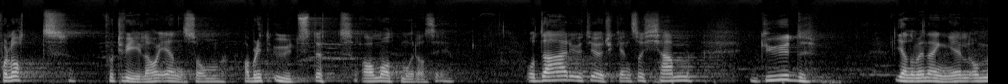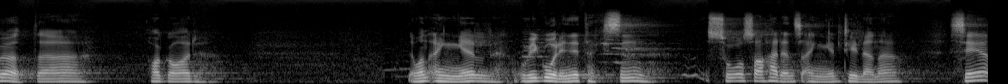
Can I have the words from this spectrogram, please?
Forlatt, fortvila og ensom, har blitt utstøtt av matmora si. Og der ute i ørkenen så kommer Gud gjennom en engel og møter Hagar. Det var en engel, og vi går inn i teksten. Så sa Herrens engel til henne, se,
